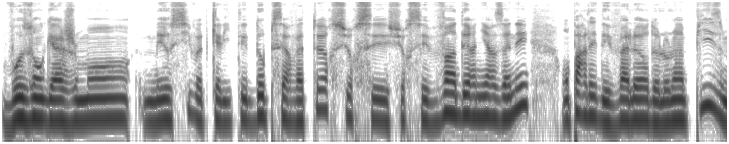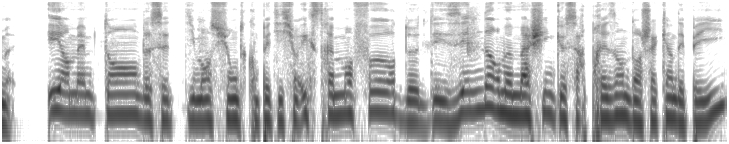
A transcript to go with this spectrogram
vos engagements, mais aussi votre qualité d'observateur sur ces, sur ces 20 dernières années? On parlait des valeurs de l'olympisme et en même temps de cette dimension de compétition extrêmement forte, de, des énormes machines que ça représente dans chacun des pays.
